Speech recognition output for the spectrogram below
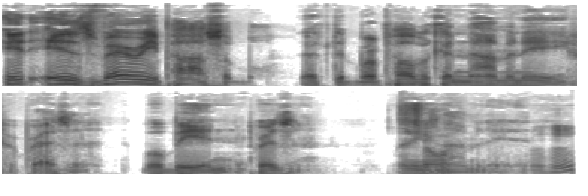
It is very possible that the Republican nominee for president will be in prison when Sure. he's nominated. Mm-hmm.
